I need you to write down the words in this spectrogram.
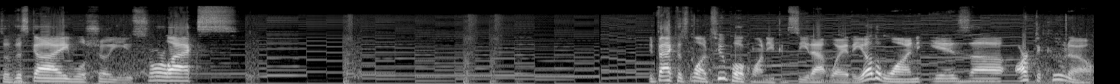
So this guy will show you Snorlax. In fact, it's one of two Pokemon you can see that way. The other one is uh, Articuno,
